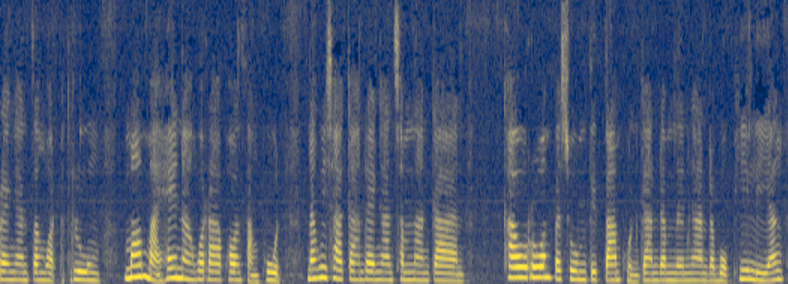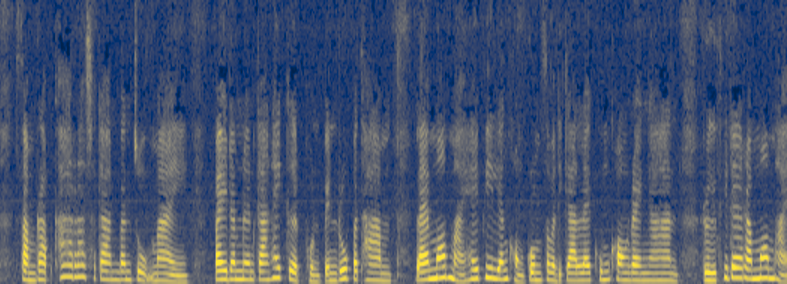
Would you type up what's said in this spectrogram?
แรงงานจังหวัดพัทลุง มอบหมายให้นางวราพรสังผุดนักวิชาการแรงงานชำนาญการ เข้าร่วมประชุมติดตามผลการดำเนินงานระบบพี่เลี้ยงสำหรับข้าราชการบรรจุใหม่ ไปดำเนินการให้เกิดผลเป็นรูปธรรม และมอบหมายให้พี่เลี้ยงของกรมสวัสดิการและคุ้มครองแรงงาน หรือที่ได้รับมอบหมาย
